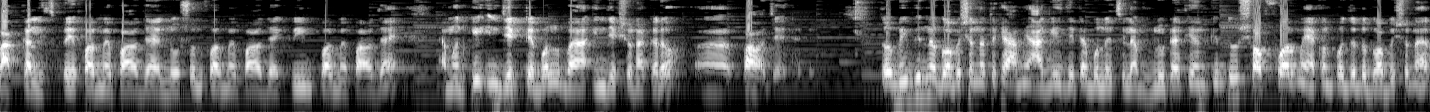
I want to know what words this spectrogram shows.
বাক্কাল স্প্রে ফর্মে পাওয়া যায় লোশন ফর্মে পাওয়া যায় ক্রিম ফর্মে পাওয়া যায়, এমনকি ইনজেক্টেবল বা ইনজেকশন আকারেও পাওয়া যায় থাকে। তো বিভিন্ন গবেষণা থেকে আমি আগেই যেটা বলেছিলাম, গ্লুটাথিয়ন কিন্তু সব ফর্মে এখন পর্যন্ত গবেষণার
